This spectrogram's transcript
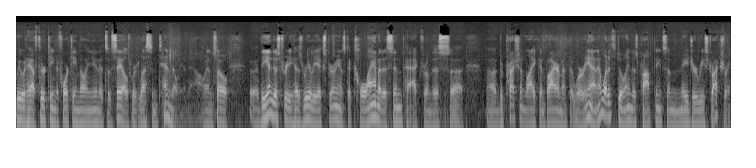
we would have 13 to 14 million units of sales. We're less than 10 million now. And so uh, the industry has really experienced a calamitous impact from this uh, uh, depression like environment that we're in. And what it's doing is prompting some major restructuring.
